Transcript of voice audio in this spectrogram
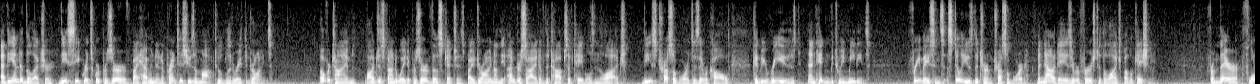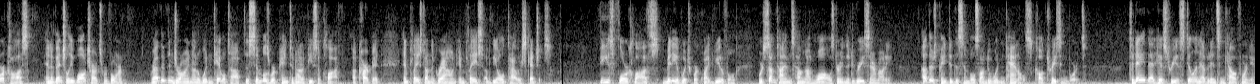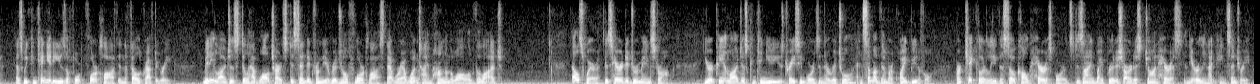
At the end of the lecture, these secrets were preserved by having an apprentice use a mop to obliterate the drawings. Over time, lodges found a way to preserve those sketches by drawing on the underside of the tops of tables in the lodge. These trestle boards, as they were called, could be reused and hidden between meetings. Freemasons still use the term trestle board, but nowadays it refers to the lodge publication. From there, floor cloths and eventually wall charts were born. Rather than drawing on a wooden tabletop, the symbols were painted on a piece of cloth, a carpet, and placed on the ground in place of the old Tyler sketches. These floor cloths, many of which were quite beautiful, were sometimes hung on walls during the degree ceremony. Others painted the symbols onto wooden panels, called tracing boards. Today, that history is still in evidence in California, as we continue to use a floor cloth in the fellowcraft degree. Many lodges still have wall charts descended from the original floor cloths that were at one time hung on the wall of the lodge. Elsewhere, this heritage remains strong. European lodges continue to use tracing boards in their ritual, and some of them are quite beautiful, particularly the so called Harris boards designed by British artist John Harris in the early 19th century.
